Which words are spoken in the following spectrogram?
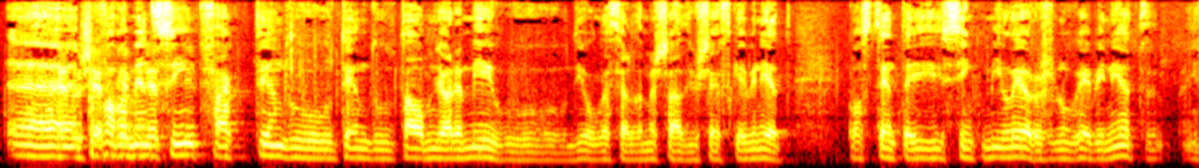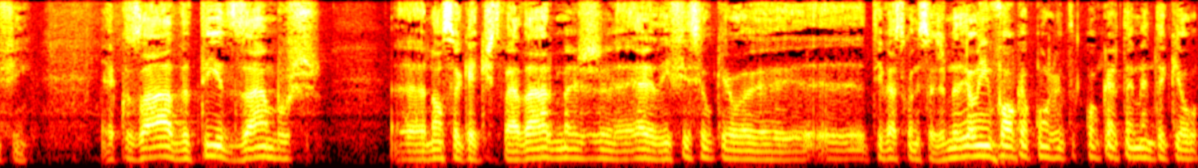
Uh, provavelmente sim, de facto, tendo, tendo o tal melhor amigo, Diogo Lacerda Machado, e o chefe de gabinete, com 75 mil euros no gabinete, enfim, acusado, detidos ambos, uh, não sei o que é que isto vai dar, mas uh, era difícil que ele tivesse condições. Mas ele invoca concretamente aquele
